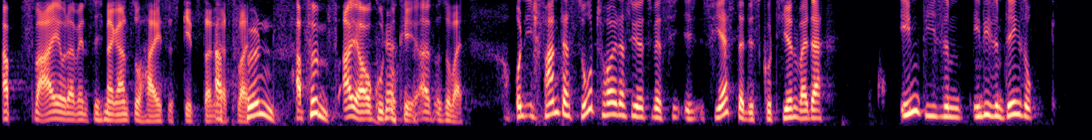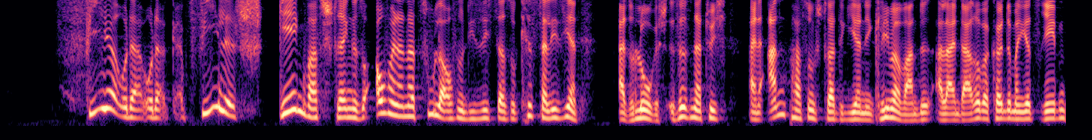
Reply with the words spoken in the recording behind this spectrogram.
ab zwei oder wenn es nicht mehr ganz so heiß ist, geht es dann Ab erst weiter. fünf. Ab fünf. Ah ja, gut, okay, also soweit. Und ich fand das so toll, dass wir jetzt über Si- Siesta diskutieren, weil da in diesem, in diesem Ding so vier oder, oder viele Gegenwartsstränge so aufeinander zulaufen und die sich da so kristallisieren. Also logisch, es ist natürlich eine Anpassungsstrategie an den Klimawandel. Allein darüber könnte man jetzt reden.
